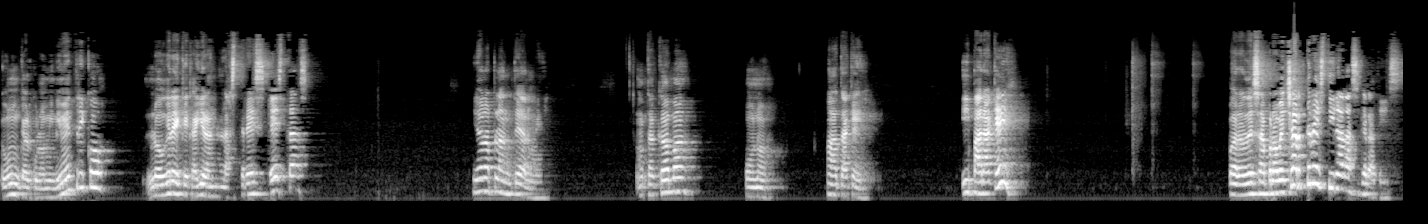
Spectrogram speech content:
Con un cálculo milimétrico logré que cayeran las tres estas. Y ahora plantearme. ¿Atacaba o no? Ataqué. ¿Y para qué? para desaprovechar tres tiradas gratis.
